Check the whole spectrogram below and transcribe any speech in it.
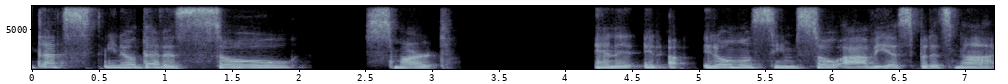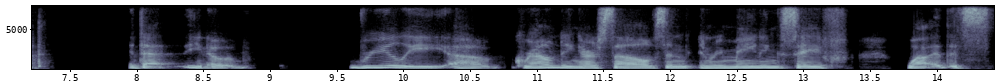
That's, you know, that is so smart. And it it it almost seems so obvious, but it's not. That, you know, really uh, grounding ourselves and, and remaining safe while it's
